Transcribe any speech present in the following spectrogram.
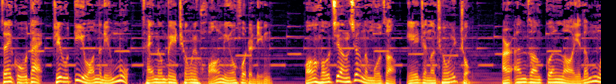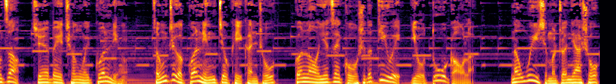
在古代，只有帝王的陵墓才能被称为皇陵或者陵，皇侯将相的墓葬也只能称为冢，而安葬关老爷的墓葬却被称为关陵。从这个关陵就可以看出关老爷在古时的地位有多高了。那为什么专家说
